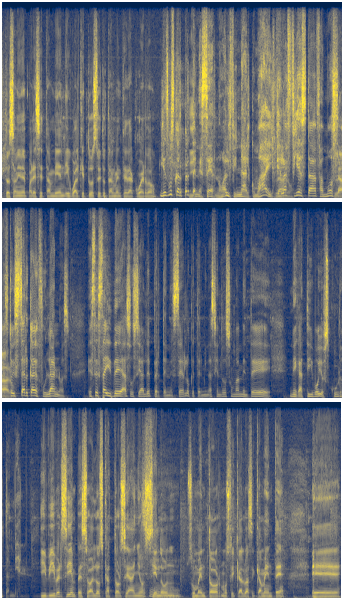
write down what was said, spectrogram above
Entonces a mí me parece también, igual que tú, estoy totalmente de acuerdo. Y es buscar pertenecer, ¿no? Al final, como, ay, fui a la Claro. fiesta famosa, Claro. estoy cerca de fulanos. Es esa idea social de pertenecer lo que termina siendo sumamente negativo y oscuro también. Y Bieber sí empezó a los 14 años, Sí. siendo un- su mentor musical básicamente. Eh,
